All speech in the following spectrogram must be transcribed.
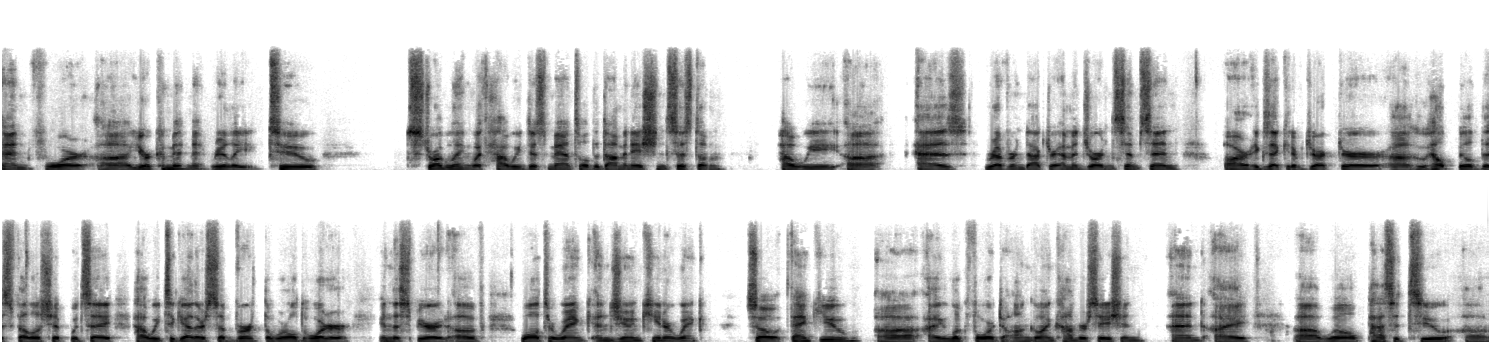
and for uh, your commitment really to struggling with how we dismantle the domination system how we uh, as Reverend Dr. Emma Jordan Simpson, our executive director uh, who helped build this fellowship, would say, how we together subvert the world order in the spirit of Walter Wink and June Keener Wink. So thank you. Uh, I look forward to ongoing conversation and I uh, will pass it to uh,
